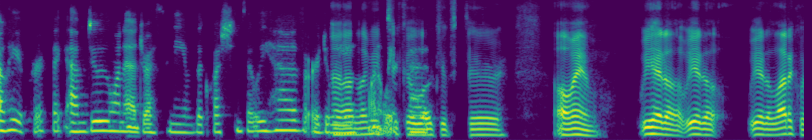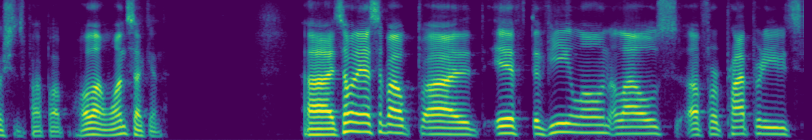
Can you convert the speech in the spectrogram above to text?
Okay, perfect. Um, do we want to address any of the questions that we have, or do we? Uh, let me take a look if they're. Oh man, we had a we had a we had a lot of questions pop up. Hold on one second. Uh, someone asked about uh, if the VA loan allows uh, for properties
